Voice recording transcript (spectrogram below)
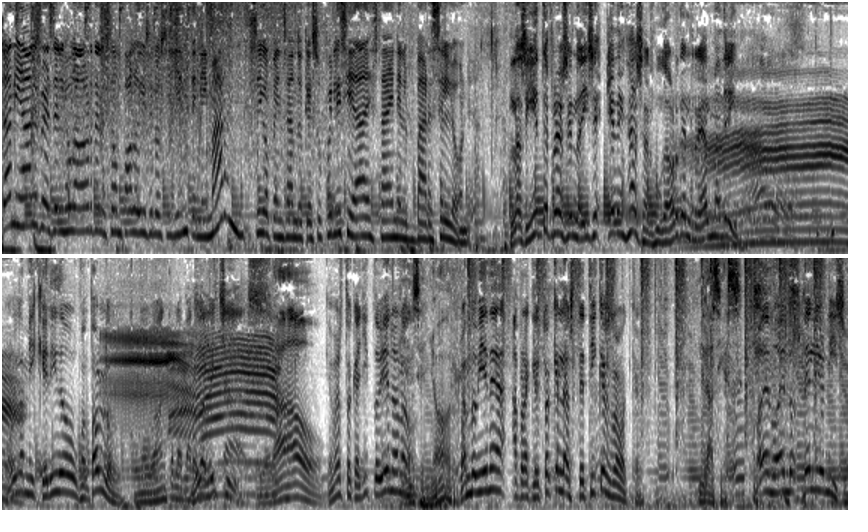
Dani Alves, el jugador del São Paulo, dice lo siguiente: Neymar, sigo pensando que su felicidad está en el Barcelona. La siguiente frase la dice Eden Hazard, jugador del Real Madrid. Mi querido Juan Pablo. ¿Cómo van con la Hola, Richie. ¿Qué más, tocallito? ¿Bien o no? Bien, señor. ¿Cuándo viene a, a para que le toquen las teticas roca? Gracias. Va de modelo de Leoniso.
